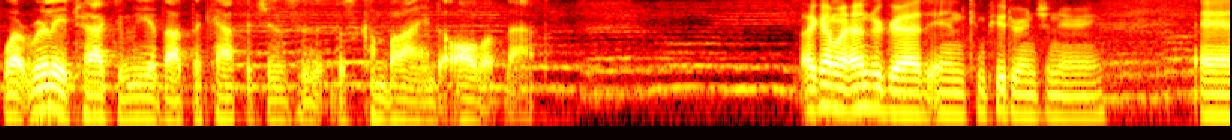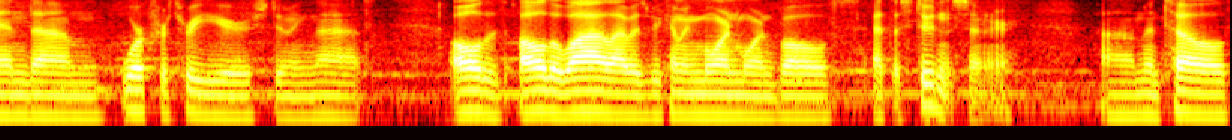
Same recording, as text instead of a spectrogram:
what really attracted me about the Capuchins is it was combined all of that. I got my undergrad in computer engineering and um, worked for three years doing that. All the, all the while I was becoming more and more involved at the Student Center um, until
